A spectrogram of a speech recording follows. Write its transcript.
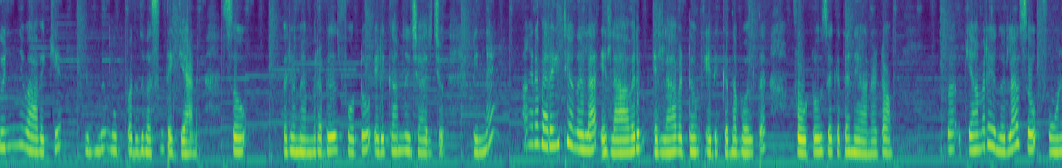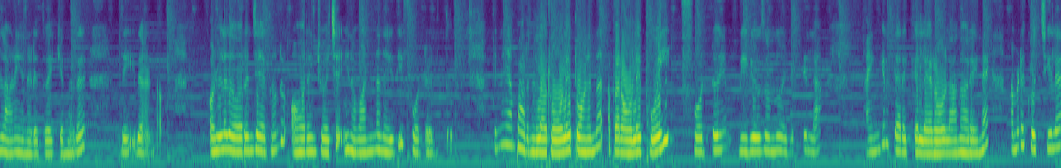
കുഞ്ഞു വാവയ്ക്ക് ഇന്ന് മുപ്പത് ദിവസം തികയാണ്. സോ ഒരു മെമ്മറബിൾ ഫോട്ടോ എടുക്കാമെന്ന് വിചാരിച്ചു. പിന്നെ അങ്ങനെ വെറൈറ്റി ഒന്നുമില്ല. എല്ലാവരും എല്ലാ എല്ലാവട്ടവും എടുക്കുന്ന പോലത്തെ ഫോട്ടോസൊക്കെ തന്നെയാണ് കേട്ടോ ഇപ്പോൾ ക്യാമറയൊന്നുമില്ല സോ ഫോണിലാണ് ഞാൻ എടുത്ത് വയ്ക്കുന്നത് ഇത് കണ്ടോ? ഉള്ളത് ഓറഞ്ച് ആയതുകൊണ്ട് ഓറഞ്ച് വെച്ച് ഇങ്ങനെ വണ്ണം എഴുതി ഫോട്ടോ എടുത്തു. പിന്നെ ഞാൻ പറഞ്ഞല്ലോ റോളിൽ പോകണമെന്ന് അപ്പോൾ റോളിൽ പോയി ഫോട്ടോയും വീഡിയോസും ഒന്നും എടുത്തില്ല. ഭയങ്കര തിരക്കല്ലേ റോളാന്ന് പറയുന്നത് നമ്മുടെ കൊച്ചിയിലെ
